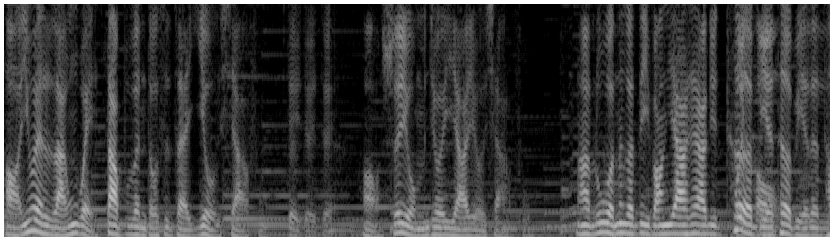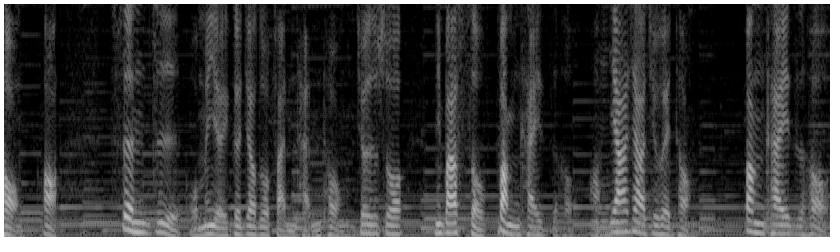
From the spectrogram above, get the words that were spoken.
啊、嗯，因为阑尾大部分都是在右下腹。对对对，哦，所以我们就会压右下腹。那如果那个地方压下去特别特别的痛，哈、嗯，甚至我们有一个叫做反弹痛，就是说你把手放开之后，啊，压下去会痛，放开之后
